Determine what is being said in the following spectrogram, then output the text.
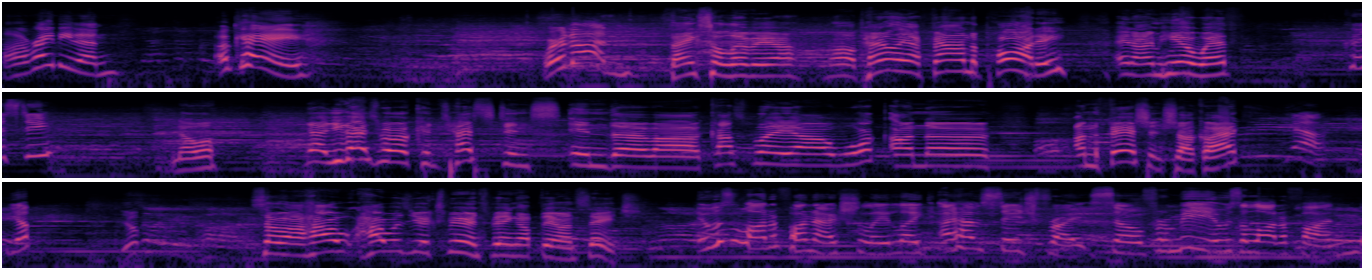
Alrighty then. Okay. We're done. Thanks, Olivia. Well, apparently I found a party, and I'm here with. Christy? Noah? Now, you guys were contestants in the uh, cosplay uh, walk on the on the fashion show, correct? Yeah. Yep. Yep. So, uh, how how was your experience being up there on stage? It was a lot of fun actually. Like I have stage fright, so for me it was a lot of fun.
